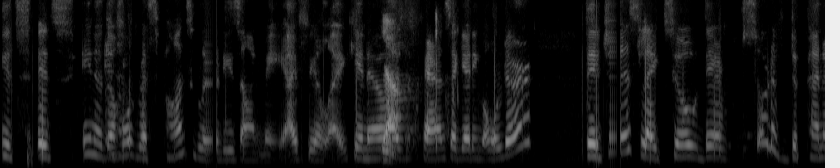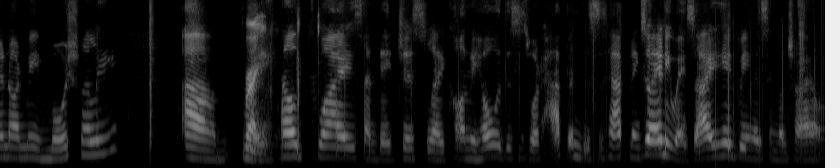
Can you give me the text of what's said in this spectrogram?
It's, it's, you know, the whole responsibility is on me. I feel like, you know, Yeah. as the parents are getting older, they're just like so they're sort of dependent on me emotionally, um, Right. health wise, and they just like call me, oh, this is what happened, this is happening. So, anyways, I hate being a single child.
